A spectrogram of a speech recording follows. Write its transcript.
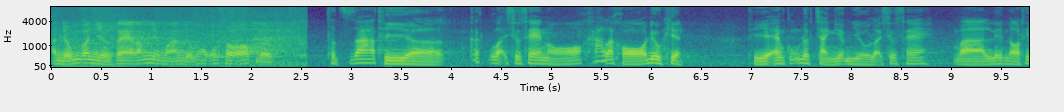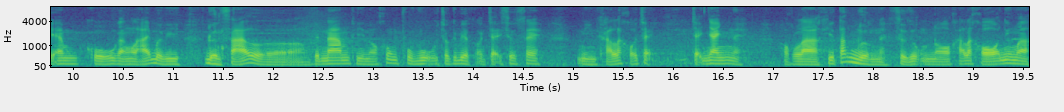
Anh Dũng có nhiều xe lắm nhưng mà anh Dũng không có show off được. Thật ra thì ờ, các loại siêu xe nó khá là khó điều khiển. Thì em cũng được trải nghiệm nhiều loại siêu xe và lên đó thì em cố gắng lái bởi vì đường xá ở Việt Nam thì nó không phục vụ cho cái việc chạy siêu xe Mình khá là khó chạy chạy nhanh này, hoặc là khi tắc đường này, sử dụng nó khá là khó nhưng mà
